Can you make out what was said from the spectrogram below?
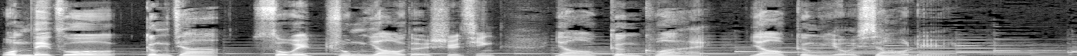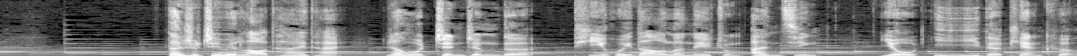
我们得做更加所谓重要的事情，要更快，要更有效率。但是这位老太太让我真正的。体会到了那种安静、有意义的片刻，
